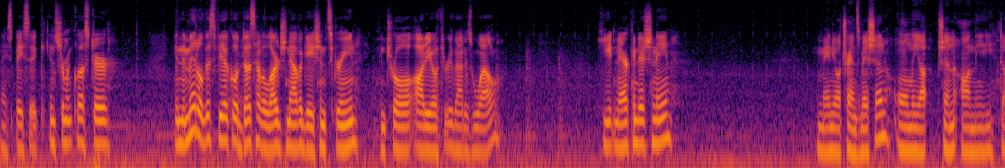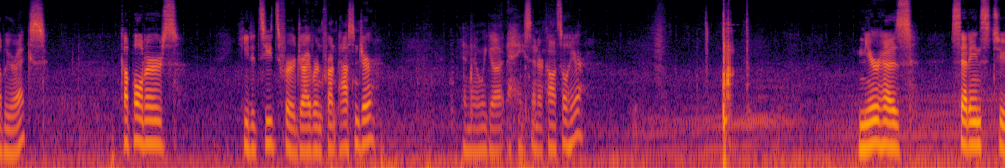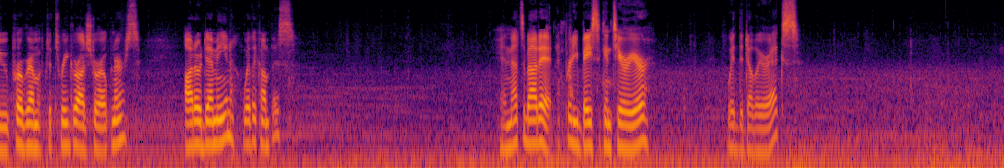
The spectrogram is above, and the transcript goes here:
Nice basic instrument cluster. In the middle, this vehicle does have a large navigation screen. Control audio through that as well. Heat and air conditioning. Manual transmission, only option on the WRX. Cup holders, heated seats for driver and front passenger. And then we got a center console here. Mirror has settings to program up to three garage door openers. Auto dimming with a compass. And that's about it. Pretty basic interior with the WRX.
